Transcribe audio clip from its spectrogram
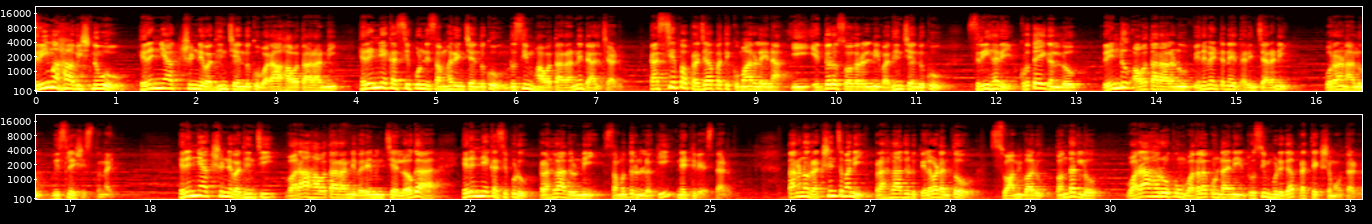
శ్రీ మహావిష్ణువు హిరణ్యాక్షుణ్ణి వధించేందుకు వరాహావతారాన్ని హిరణ్యకశ్యపుణ్ణి సంహరించేందుకు నృసింహావతారాన్ని దాల్చాడు. కశ్యప ప్రజాపతి కుమారులైన ఈ ఇద్దరు సోదరుల్ని వధించేందుకు శ్రీహరి కృతయుగంలో రెండు అవతారాలను వెనువెంటనే ధరించారని పురాణాలు విశ్లేషిస్తున్నాయి. హిరణ్యాక్షుణ్ణి వధించి వరాహావతారాన్ని విరమించేలోగా హిరణ్యకశిపుడు ప్రహ్లాదుణ్ణి సముద్రంలోకి నెట్టివేస్తాడు. తనను రక్షించమని ప్రహ్లాదుడు పిలవడంతో స్వామివారు తొందరలో వరాహ రూపం వదలకుండానే నృసింహుడిగా ప్రత్యక్షమవుతాడు.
